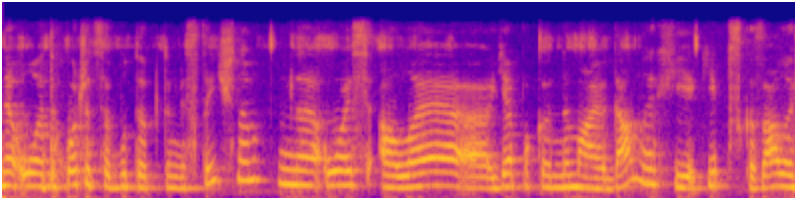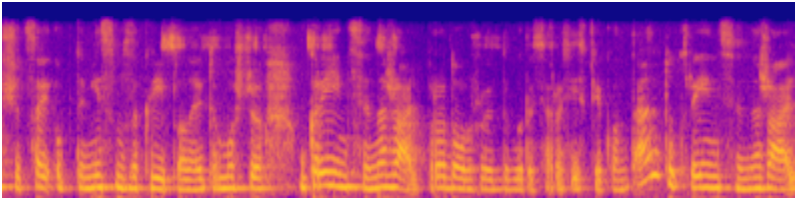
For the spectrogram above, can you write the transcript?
От хочеться бути оптимістичним. е, Ось, але е, я поки не маю даних, які б сказали, що цей оптимізм закріплений, тому що українці, на жаль, продовжують дивитися російський контент. Українці, на жаль,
